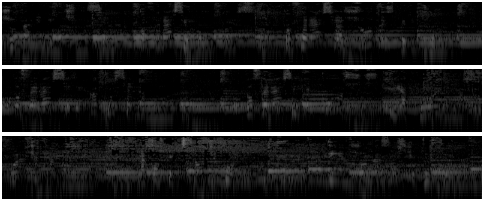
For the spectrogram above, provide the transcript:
Ajuda alimentícia, oferece roupas, oferece ajuda espiritual, oferece aconselhamento, oferece recursos e apoio na procura de trabalho, na confecção de currículos, em ajudas institucionais.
